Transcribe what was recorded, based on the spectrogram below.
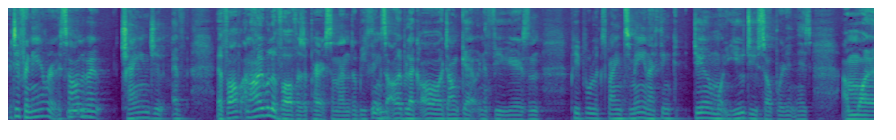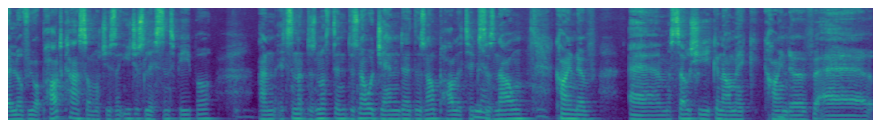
a different era. It's all about change, ev- evolve. And I will evolve as a person, and there'll be things that I'll be like, oh, I don't get in a few years. And people will explain to me. And I think doing what you do so brilliant is, and why I love your podcast so much, is that you just listen to people. And it's not, there's nothing, there's no agenda, there's no politics, No. there's no kind of um, socioeconomic kind of uh,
